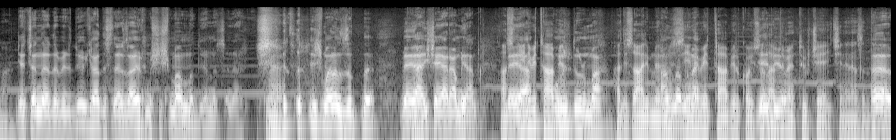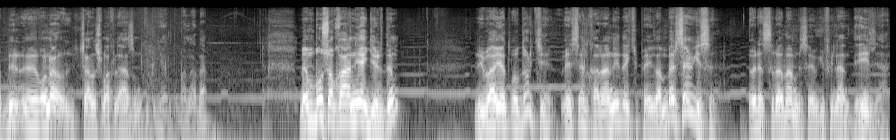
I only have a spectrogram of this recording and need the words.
maalesef. Geçenlerde biri diyor ki hadisler zayıf mı şişman mı diyor mesela. Evet. Şişmanın zıttı veya Evet. işe yaramayan Aslında veya yeni bir tabir uydurma. hadis alimlerimiz yeni bir tabir koysalar değil geliyor. mi? Türkçe için en azından. Evet, bir, e, ona çalışmak lazım gibi geldi bana da. Ben bu sokağa niye girdim? Rivayet odur ki Veysel Karani'deki peygamber sevgisi öyle sıradan bir sevgi filan değil yani.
